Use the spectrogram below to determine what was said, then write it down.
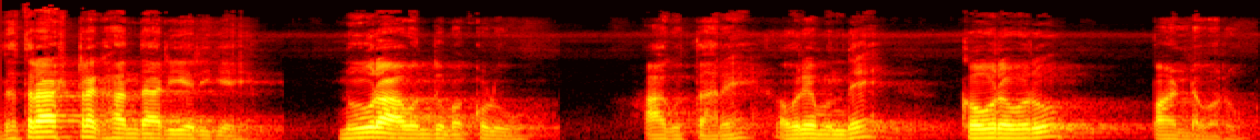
ಧತರಾಷ್ಟ್ರ ಗಾಂಧಾರಿಯರಿಗೆ ನೂರ ಒಂದು ಮಕ್ಕಳು ಆಗುತ್ತಾರೆ. ಅವರೇ ಮುಂದೆ ಕೌರವರು, ಪಾಂಡವರು.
